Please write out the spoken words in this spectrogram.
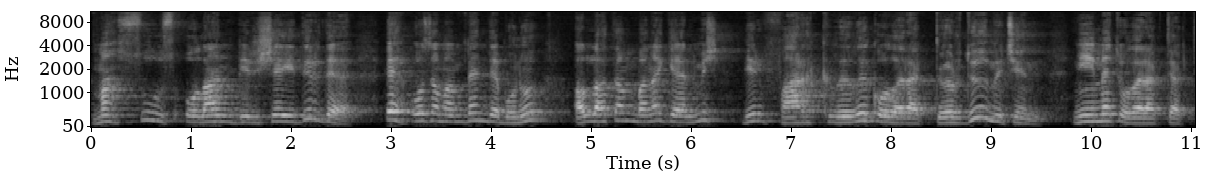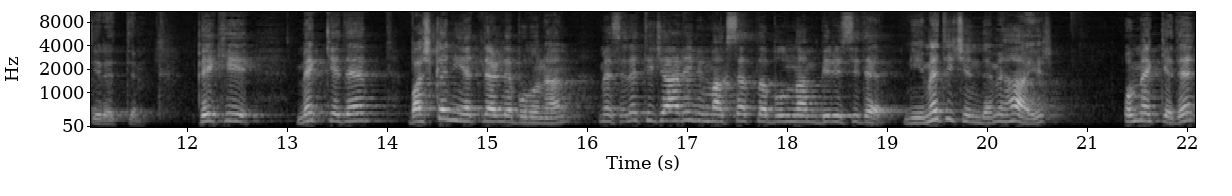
mahsus olan bir şeydir de eh o zaman ben de bunu Allah'tan bana gelmiş bir farklılık olarak gördüğüm için nimet olarak takdir ettim. Peki Mekke'de başka niyetlerle bulunan, mesela ticari bir maksatla bulunan birisi de nimet içinde mi? Hayır. O Mekke'de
